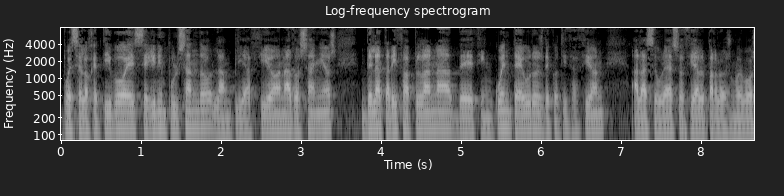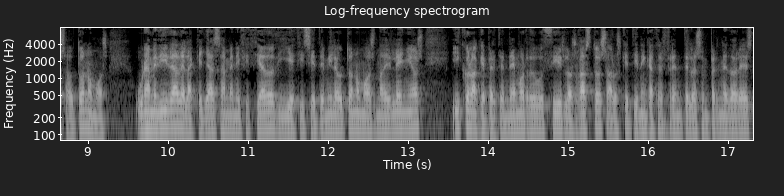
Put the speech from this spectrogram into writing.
Pues el objetivo es seguir impulsando la ampliación a dos años de la tarifa plana de 50 euros de cotización a la seguridad social para los nuevos autónomos. Una medida de la que ya se han beneficiado 17.000 autónomos madrileños y con la que pretendemos reducir los gastos a los que tienen que hacer frente los emprendedores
